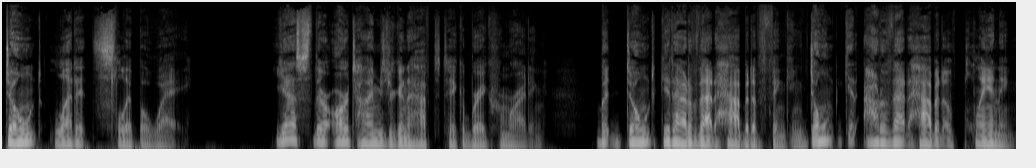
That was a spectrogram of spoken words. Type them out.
don't let it slip away. Yes, there are times you're going to have to take a break from writing, but don't get out of that habit of thinking. Don't get out of that habit of planning.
